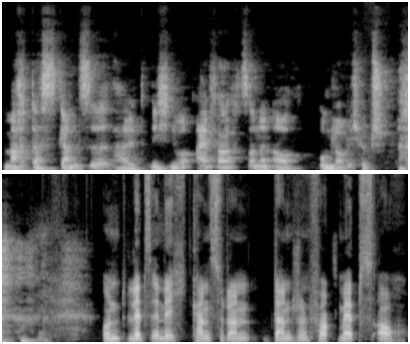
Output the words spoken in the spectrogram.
macht das Ganze halt nicht nur einfach, sondern auch unglaublich hübsch. Und letztendlich kannst du dann Dungeon Fog Maps auch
